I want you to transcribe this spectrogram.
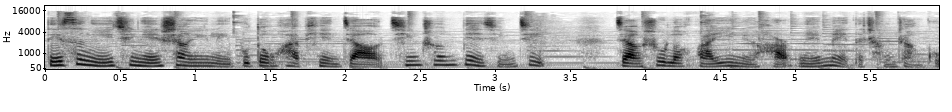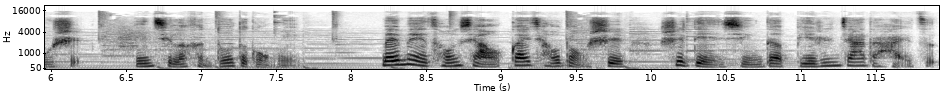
迪士尼去年上映了一部动画片，叫《青春变形记》，讲述了华裔女孩美美的成长故事，引起了很多的共鸣。美美从小乖巧懂事，是典型的别人家的孩子。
